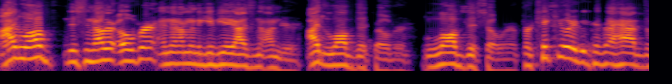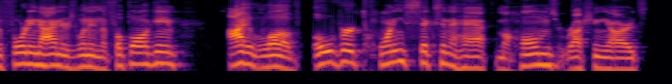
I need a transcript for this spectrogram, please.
I love this another over, and then I'm going to give you guys an under. I love this over. Love this over, particularly because I have the 49ers winning the football game. I love over 26 and a half Mahomes rushing yards.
